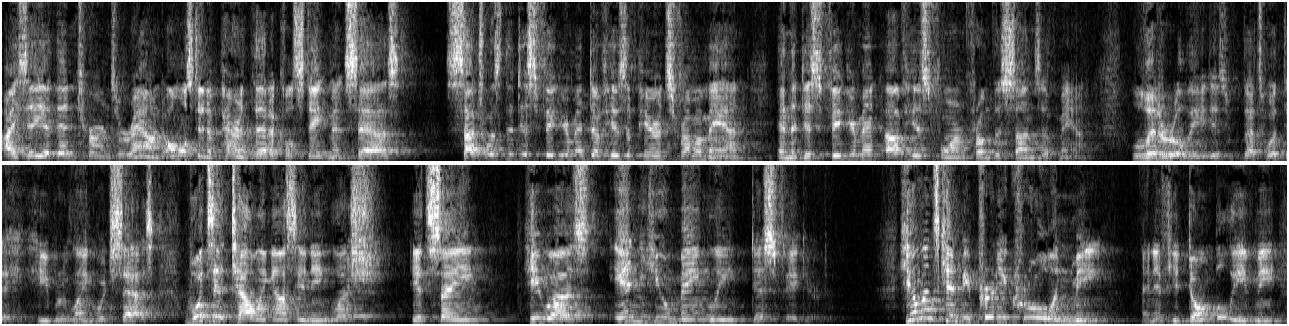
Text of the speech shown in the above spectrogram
Isaiah then turns around, almost in a parenthetical statement, says, Such was the disfigurement of his appearance from a man, and the disfigurement of his form from the sons of man. Literally, is that's what the Hebrew language says. What's it telling us in English? It's saying he was inhumanely disfigured. Humans can be pretty cruel and mean. And if you don't believe me,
